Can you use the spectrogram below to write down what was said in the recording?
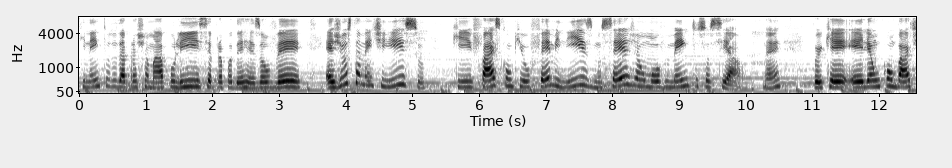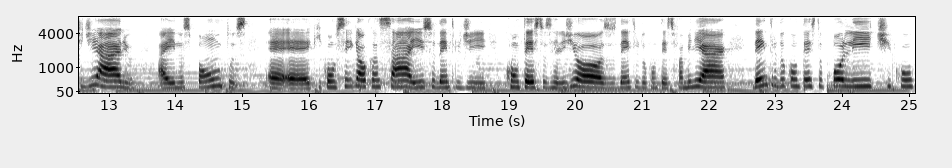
que nem tudo dá para chamar a polícia para poder resolver. É justamente isso que faz com que o feminismo seja um movimento social, né? Porque ele é um combate diário aí nos pontos é, é, que consiga alcançar isso dentro de contextos religiosos, dentro do contexto familiar, dentro do contexto político,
